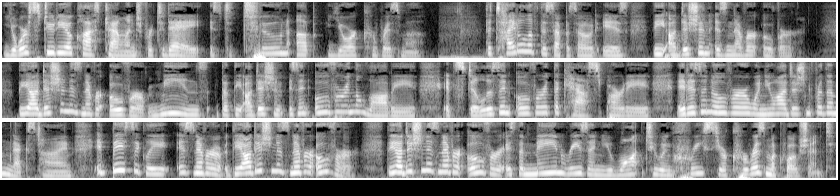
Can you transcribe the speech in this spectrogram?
your studio class challenge for today is to tune up your charisma. The title of this episode is The Audition is Never Over. The audition is never over means that the audition isn't over in the lobby. It still isn't over at the cast party. It isn't over when you audition for them next time. It basically is never over. The audition is never over. The audition is never over is the main reason you want to increase your charisma quotient.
